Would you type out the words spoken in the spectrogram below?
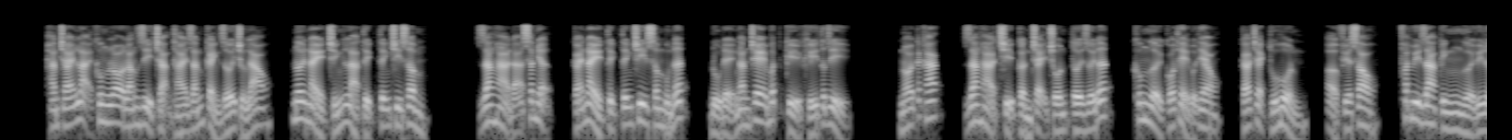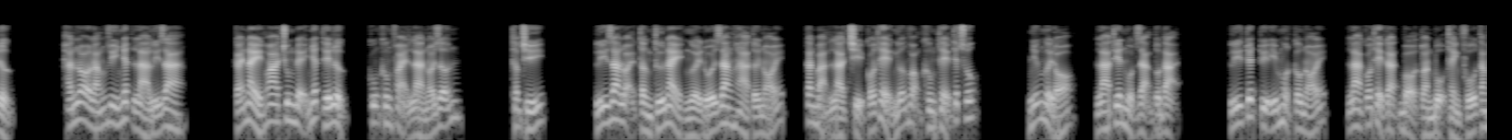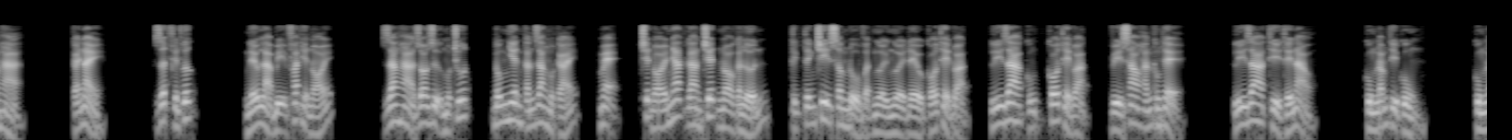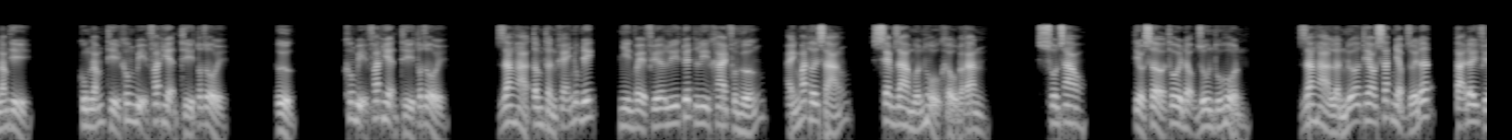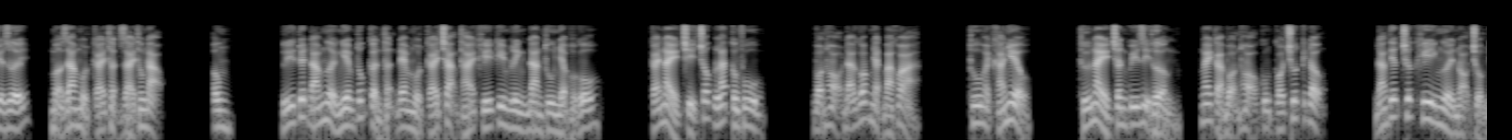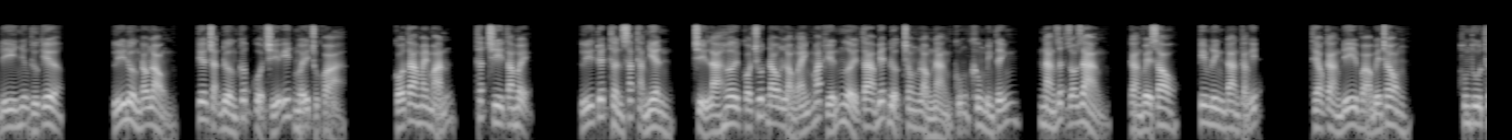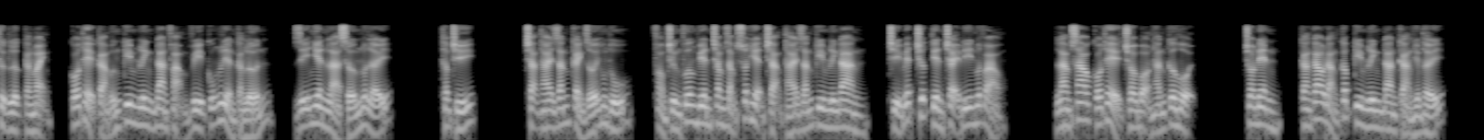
Hắn trái lại không lo lắng gì trạng thái rắn cảnh giới trưởng lão, nơi này chính là tịch tinh chi sâm. Giang hà đã xác nhận, cái này tịch tinh chi sâm bùn đất, đủ để ngăn che bất kỳ khí tức gì. Nói cách khác, giang hà chỉ cần chạy trốn tới dưới đất, không người có thể đuổi theo, cá trạch thú hồn, ở phía sau, phát huy ra kinh người uy lực. Hắn lo lắng duy nhất là lý gia. Cái này hoa trung đệ nhất thế lực, cũng không phải là nói dỡn thậm chí lý gia loại tầng thứ này người đối giang hà tới nói, căn bản là chỉ có thể ngưỡng vọng không thể tiếp xúc. Những người đó, là thiên một dạng tồn tại. Lý tuyết tùy ý một câu nói, là có thể gạt bỏ toàn bộ thành phố tam hà. Cái này, rất phiền phức. Nếu là bị phát hiện nói, giang hà do dự một chút đông nhiên cắn răng một cái, mẹ, chết đói nhát gan chết no gan lớn, tịch tính chi xâm đổ vật người người đều có thể đoạn lý ra cũng có thể đoạn vì sao hắn không thể? Lý ra thì thế nào? Cùng lắm thì cùng. Cùng lắm thì, cùng lắm thì không bị phát hiện thì tốt rồi. Ừ không bị phát hiện thì tốt rồi giang hà tâm thần khẽ nhúc đích nhìn về phía lý tuyết ly khai phương hướng, ánh mắt hơi sáng, xem ra muốn hổ khẩu đoạt ăn. Xôn xao. Tiểu sở thôi động run thú hồn. Giang hà lần nữa theo sát nhập dưới đất, tại đây phía dưới, mở ra một cái thật dài thông đạo. Ông. Lý tuyết đám người nghiêm túc cẩn thận đem một cái trạng thái khí kim linh đan thu nhập hộp gỗ. Cái này chỉ chốc lát công phu. Bọn họ đã góp nhặt bá khỏa. Thu hoạch khá nhiều. Thứ này chân quý dị thường, ngay cả bọn họ cũng có chút kích động. Đáng tiếc trước khi người nọ trộm đi những thứ kia. Lý đường đau lòng, kia chặn đường cấp của chí ít mấy chục khỏa có ta may mắn, thất chi ta mệnh. Lý tuyết thần sắc thản nhiên, chỉ là hơi có chút đau lòng ánh mắt khiến người ta biết được trong lòng nàng cũng không bình tĩnh, nàng rất rõ ràng, càng về sau, kim linh đan càng ít. Theo càng đi vào bên trong, hung thu thực lực càng mạnh, có thể cảm ứng kim linh đan phạm vi cũng liền càng lớn, dĩ nhiên là sớm nuốt lấy. Thậm chí, trạng thái rắn cảnh giới hung thú, phòng trường phương viên trăm dặm xuất hiện trạng thái rắn kim linh đan, chỉ biết trước tiên chạy đi nuốt vào. Làm sao có thể cho bọn hắn cơ hội? Cho nên, càng cao đẳng cấp kim linh đan càng hiếm thấy.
